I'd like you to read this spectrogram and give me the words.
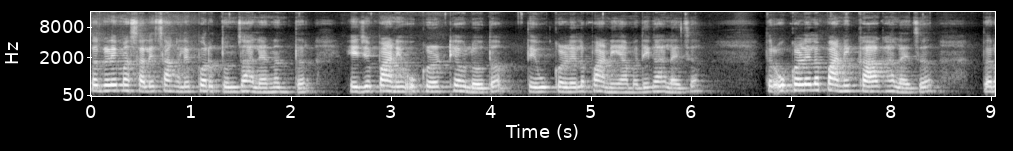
सगळे मसाले चांगले परतून झाल्यानंतर हे जे पाणी उकळत ठेवलं होतं ते उकळलेलं पाणी यामध्ये घालायचं. तर उकळलेलं पाणी का घालायचं? तर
